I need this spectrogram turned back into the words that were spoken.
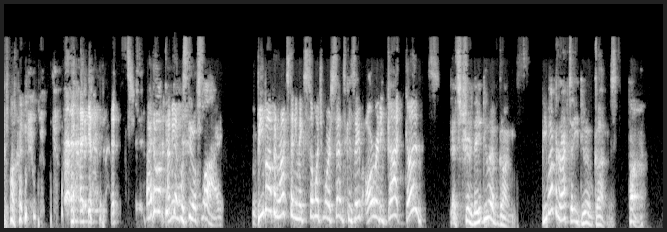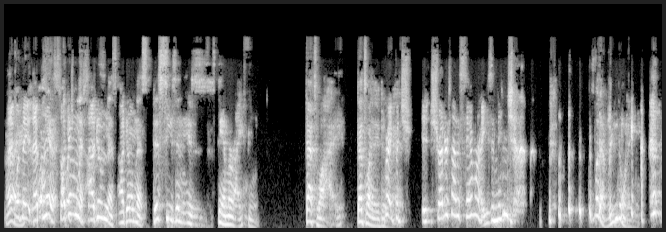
gun." I don't think I mean- that was going to fly. Bebop and Rocksteady makes so much more sense because they've already got guns. That's true. They do have guns. Bebop and Rocksteady do have guns. Huh. That All would make that Well, would here, make so I'll much give more this. I'll sense. give them this. I'll give them this. This season is samurai themed. That's why. That's why they do Right, it. but Sh- Shredder's not a samurai; he's a ninja. whatever. You don't mean.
